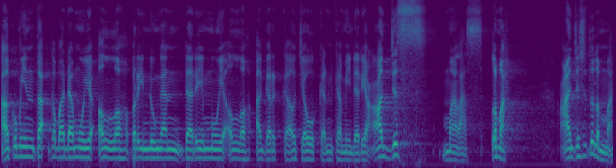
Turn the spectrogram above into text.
Aku minta kepadamu ya Allah perlindungan darimu ya Allah agar kau jauhkan kami dari ajiz, malas, lemah. Ajis itu lemah.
